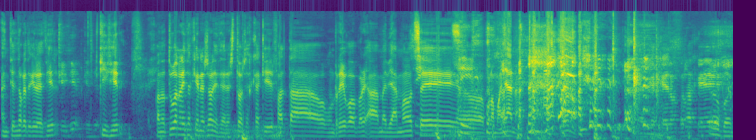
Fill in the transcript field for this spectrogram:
entiendo qué te quiero decir. Quisier. Quisir, cuando tú analizas quiénes son, dices, estos es que aquí falta un riego a medianoche Sí. o por la mañana. bueno, es que son cosas que... No, pues,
